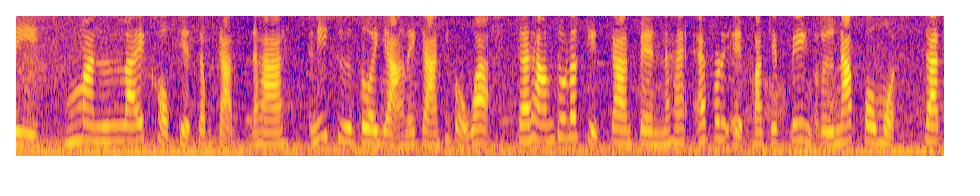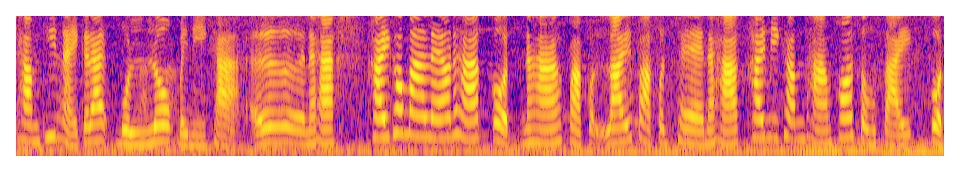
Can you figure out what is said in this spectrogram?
รี มันไร้ขอบเขตจำกัดนะคะอันนี้คือตัวอย่างในการที่บอกว่าจะทำธุรกิจการเป็นนะคะ affiliate marketing หรือนักโปรโมทจะทำที่ไหนก็ได้บนโลกใบนี้ค่ะ เออนะคะ ใครเข้ามาแล้วนะคะ กดนะคะ ฝากกดไลค์ฝากกดแชร์นะคะ ใครมีคำถามข้อสงสัยกด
